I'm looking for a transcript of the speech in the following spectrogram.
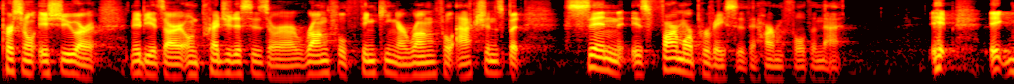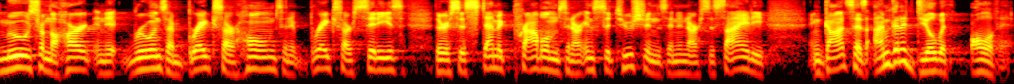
personal issue, or maybe it's our own prejudices or our wrongful thinking, our wrongful actions, but sin is far more pervasive and harmful than that. It, it moves from the heart and it ruins and breaks our homes and it breaks our cities. There are systemic problems in our institutions and in our society. And God says, I'm going to deal with all of it.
